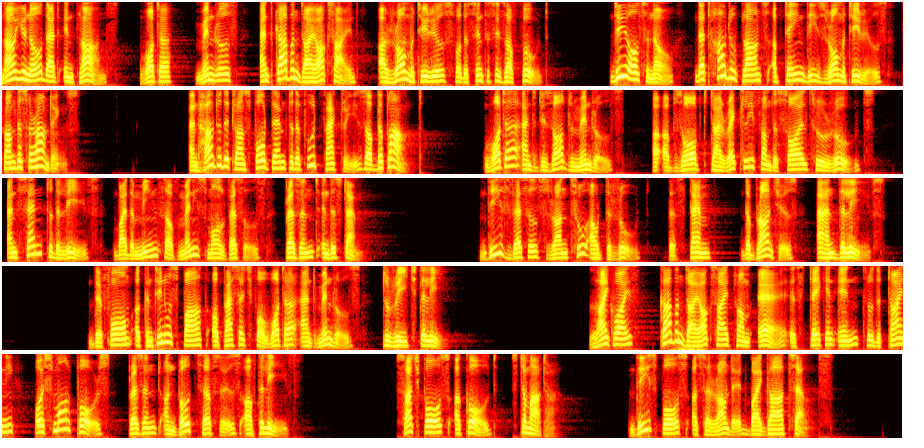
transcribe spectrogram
Now you know that in plants, water, minerals and carbon dioxide are raw materials for the synthesis of food. Do you also know that how do plants obtain these raw materials from the surroundings? And how do they transport them to the food factories of the plant? Water and dissolved minerals are absorbed directly from the soil through roots and sent to the leaves by the means of many small vessels present in the stem. These vessels run throughout the root, the stem, the branches and the leaves. They form a continuous path or passage for water and minerals to reach the leaf. Likewise, carbon dioxide from air is taken in through the tiny or small pores present on both surfaces of the leaves. Such pores are called stomata. These pores are surrounded by guard cells.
